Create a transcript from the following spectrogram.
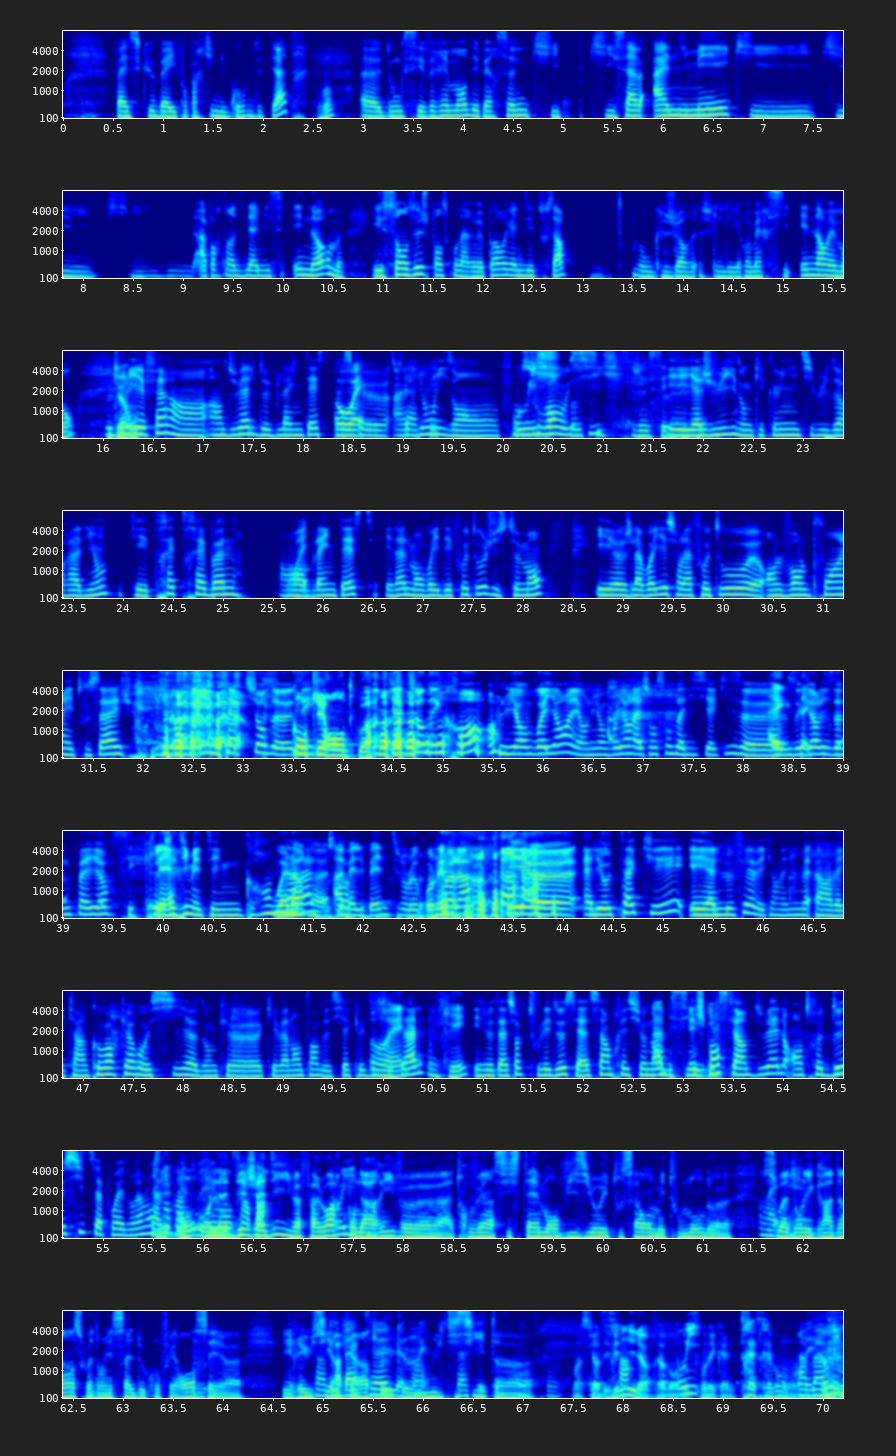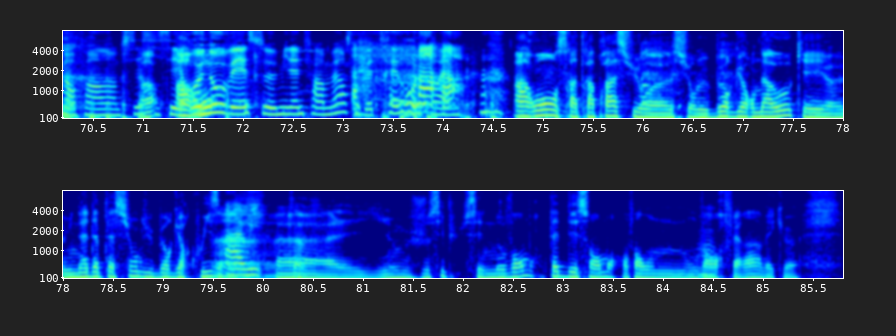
parce que bah, ils font partie du groupe de théâtre. Mhm. Euh, donc c'est vraiment des personnes qui qui savent animer, qui, qui, qui apportent un dynamisme énorme. Et sans eux, je pense qu'on n'arriverait pas à organiser tout ça. Mm. Donc je, leur, je les remercie énormément. Vous devriez faire un, un duel de blind test parce Ouais, que tout à à Lyon, fait. ils en font Oui, souvent aussi. je sais. Et il y a Julie, donc, qui est community builder à Lyon, qui est très très bonne en Ouais. blind test. Et là, elle m'a envoyé des photos justement. Et euh, je la voyais sur la photo euh, en levant le poing et tout ça. Et je, je lui ai envoyé une capture de. Conquérante, quoi. une capture d'écran en lui envoyant et en lui envoyant la chanson d'Alicia Keys euh, The. Girl is on Fire. C'est clair. J'ai dit mais t'es une grande Ou alors malade, euh, toi. Amel Ben, toujours le le Voilà. et euh, elle est au taquet et elle le fait avec un anima- euh, avec un coworker aussi, euh, donc euh, qui est Valentin de Siècle Digital. Et je t'assure que tous les deux, c'est assez impressionnant. Ah, et je pense qu'un duel entre deux sites, ça pourrait être vraiment Ça Mais on l'a déjà sympa. dit, il va falloir Oui. qu'on arrive euh, à trouver un système en visio et tout ça. On met tout le monde euh, Ouais. soit dans les gradins, soit dans les salles de conférence et, euh, et réussir à faire un truc ouais, multisite. On va se faire des ennemis là après Bordeaux, Oui. parce qu'on est quand même très très bon. Ah hein. bah oui, mais enfin, tu sais, Ah, si c'est ah, Renault vs Mylène Farmer, ça peut être très drôle quand même. À Rouen, on se rattrapera sur, euh, sur le Burger Now, qui est euh, une adaptation du Burger Quiz. Ah oui. Euh, il- je sais plus, c'est novembre, peut-être décembre. Enfin, on, on va Mm. en refaire un avec, euh,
